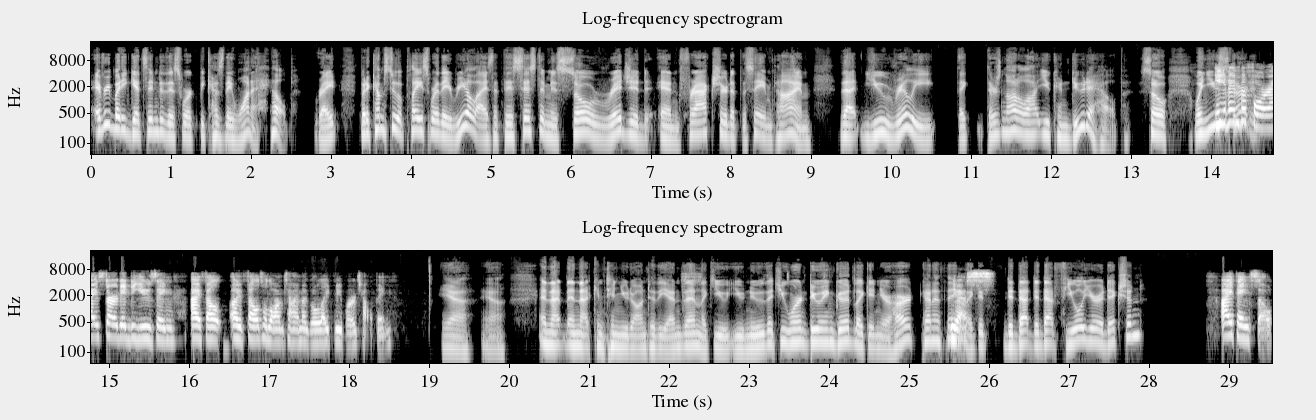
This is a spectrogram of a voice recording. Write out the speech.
everybody gets into this work because they want to help, right? But it comes to a place where they realize that this system is so rigid and fractured at the same time that you really like there's not a lot you can do to help. So when you Even started- before I started to using, I felt I felt a long time ago like we weren't helping. Yeah, yeah. And that and that continued on to the end then like you you knew that you weren't doing good like in your heart kind of thing? Like did Yes. did that did that fuel your addiction? I think so.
